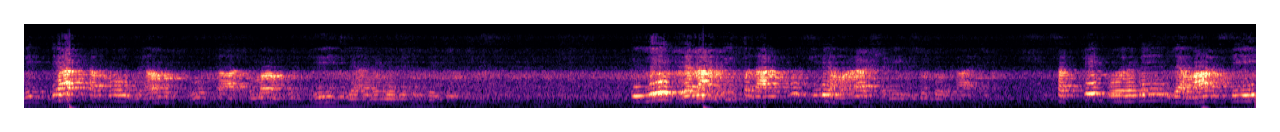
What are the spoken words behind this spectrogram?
विद्या तपो भ्याम भूतात्मा बुद्धि ज्ञान में शुद्धि ये जलाती पदार्थों से हमारा शरीर शुद्ध होता है। सत्य बोलने, व्यवहार से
